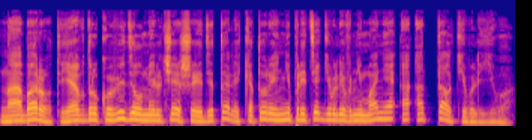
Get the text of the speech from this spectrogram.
Наоборот, я вдруг увидел мельчайшие детали, которые не притягивали внимания, а отталкивали его.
